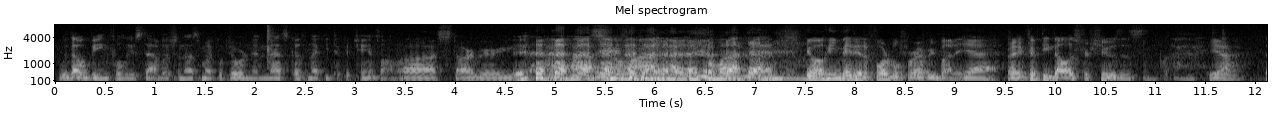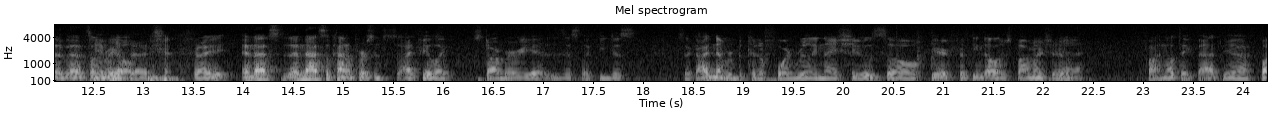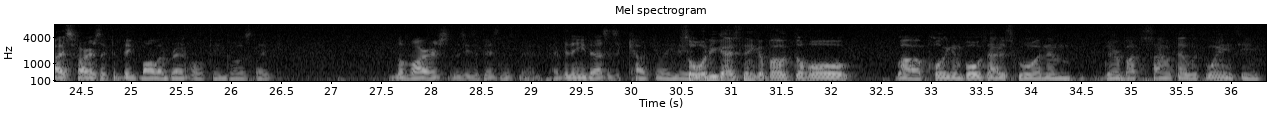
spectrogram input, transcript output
without being fully established, and that's Michael Jordan, and that's because Nike took a chance on him. Uh, Starbury. Yeah. Come on, man. Yeah, well, he made it affordable for everybody. Yeah. Right. Fifteen dollars for shoes is Yeah. that, that's Can't beat unreal. that. right? And that's and that's the kind of person I feel like Starbury is. It's just like he just. It's like I never could afford really nice shoes, so here, fifteen dollars, buy my shoe. Yeah. Fine, I'll take that. Yeah. But as far as like the big baller brand whole thing goes, like Lavar's he's a businessman. Everything he does is calculated. So what do you guys think about the whole uh, pulling them both out of school and then they're about to sign with that Lithuanian team?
